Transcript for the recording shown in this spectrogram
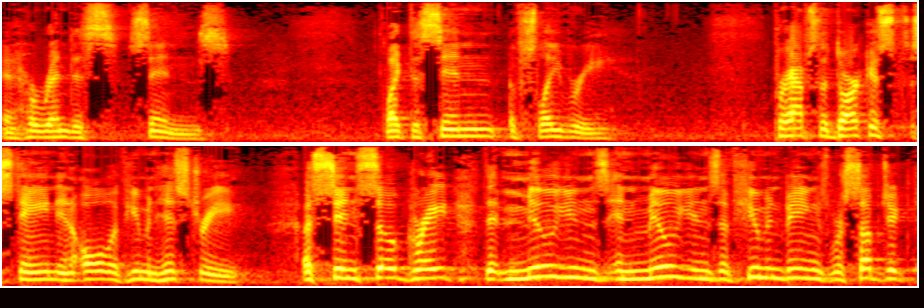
and horrendous sins, like the sin of slavery, perhaps the darkest stain in all of human history. A sin so great that millions and millions of human beings were subject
